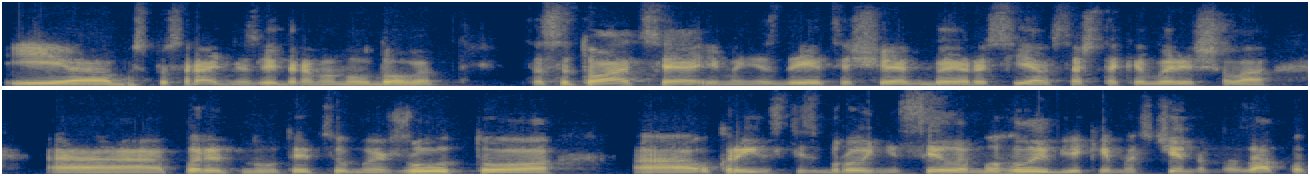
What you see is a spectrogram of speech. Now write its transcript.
і е, безпосередньо з лідерами Молдови. Ця ситуація, і мені здається, що якби Росія все ж таки вирішила е, перетнути цю межу, то українські збройні сили могли б якимось чином на запит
